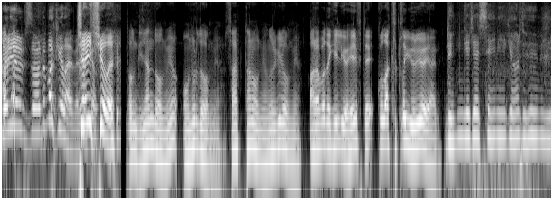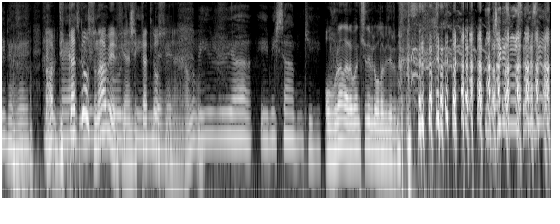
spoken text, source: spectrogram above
Görüyorum sizi orada bakıyorlar böyle. Çay Bakalım. içiyorlar. Oğlum Dilan da olmuyor, Onur da olmuyor. Sarp Tan olmuyor, Nurgül olmuyor. Araba da geliyor, herif de kulaklıkla yürüyor yani. Dün gece seni gördüm yine. Abi dikkatli olsun abi herif yani. içinde. Dikkatli olsun yani anladın mı? Bir rüya imiş sanki. O vuran arabanın içinde bile olabilirim. İkiniz vursanız ya.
